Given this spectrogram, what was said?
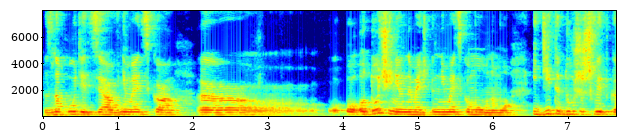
знаходяться в німецька. Оточенні в німецькомовному, і діти дуже швидко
